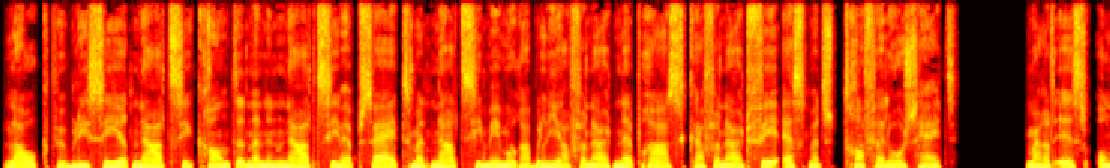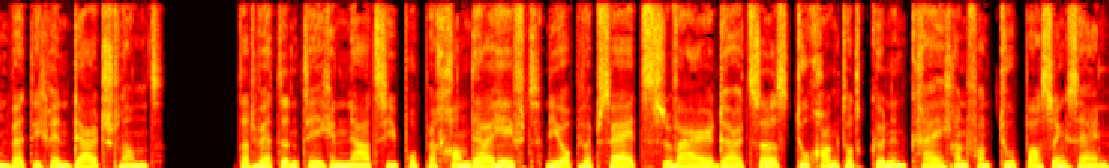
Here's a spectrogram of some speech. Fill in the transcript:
Lauk publiceert nazi-kranten en een nazi-website met nazi-memorabilia vanuit Nebraska vanuit VS met straffeloosheid. Maar het is onwettig in Duitsland. Dat wetten tegen nazi-propaganda heeft die op websites waar Duitsers toegang tot kunnen krijgen van toepassing zijn.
